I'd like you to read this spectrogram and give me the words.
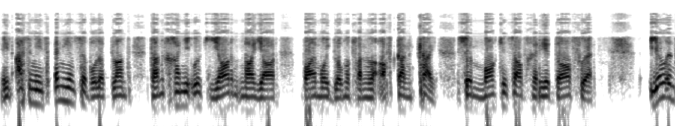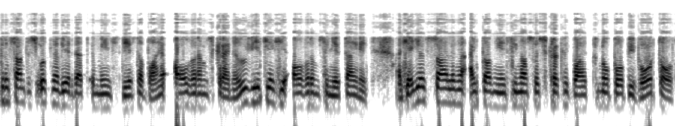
en as 'n mens inheemse bolle plant, dan gaan jy ook jaar na jaar baie mooi blomme van hulle af kan kry. So maak jouself gereed daarvoor. Heel interessant is ook nou weer dat 'n mens deesdae baie alwurms kry. Nou, hoe weet jy as jy alwurms in jou tuin het? As jy jou saailinge uithaal en jy sien daar's verskriklik baie knoppe op die wortels,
